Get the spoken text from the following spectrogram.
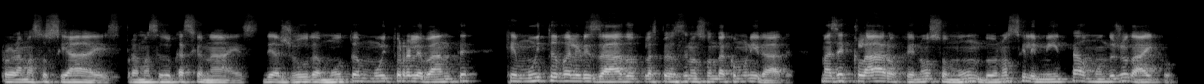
programas sociais, programas educacionais, de ajuda mútua muito relevante, que é muito valorizado pelas pessoas que não são da comunidade. Mas é claro que nosso mundo não se limita ao mundo judaico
